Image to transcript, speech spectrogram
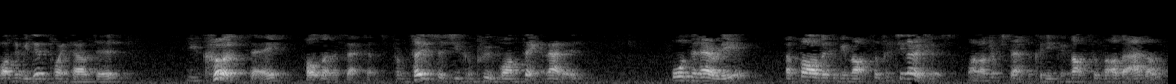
one thing we did point out is, you could say, hold on a second, from Tosfos you can prove one thing, and that is, ordinarily, a father could be matzah for tinokus, 100%, but could he be matzah for other adults?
